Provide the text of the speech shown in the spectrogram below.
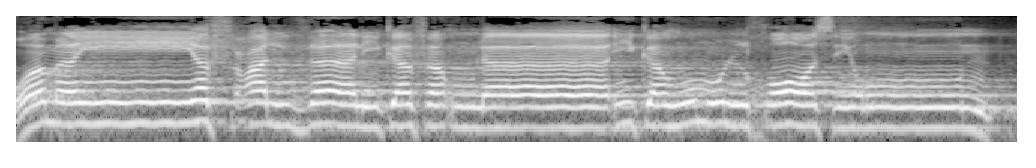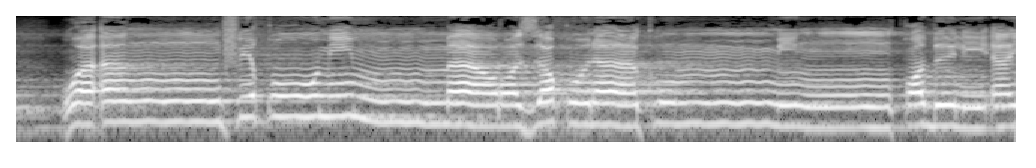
ومن يفعل ذلك فأولئك هم الخاسرون. وأنفقوا مما رزقناكم من قبل أن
